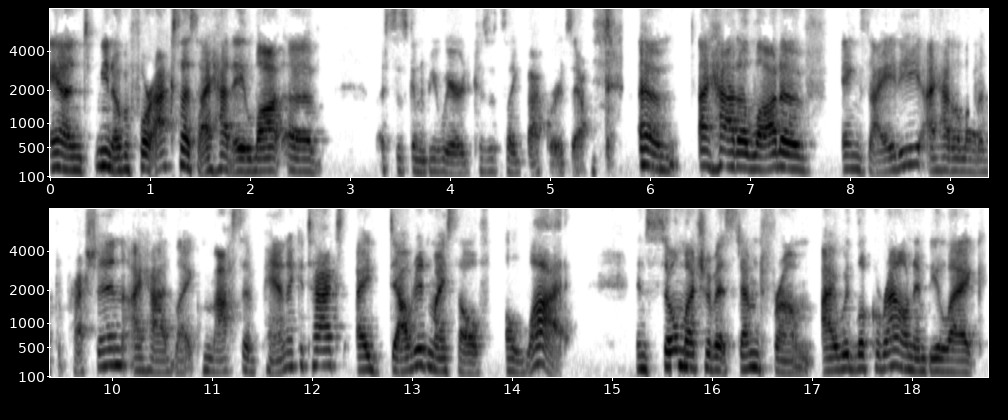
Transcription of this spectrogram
And, you know, before access, I had a lot of this is going to be weird because it's like backwards now. Um, I had a lot of anxiety. I had a lot of depression. I had like massive panic attacks. I doubted myself a lot. And so much of it stemmed from I would look around and be like,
